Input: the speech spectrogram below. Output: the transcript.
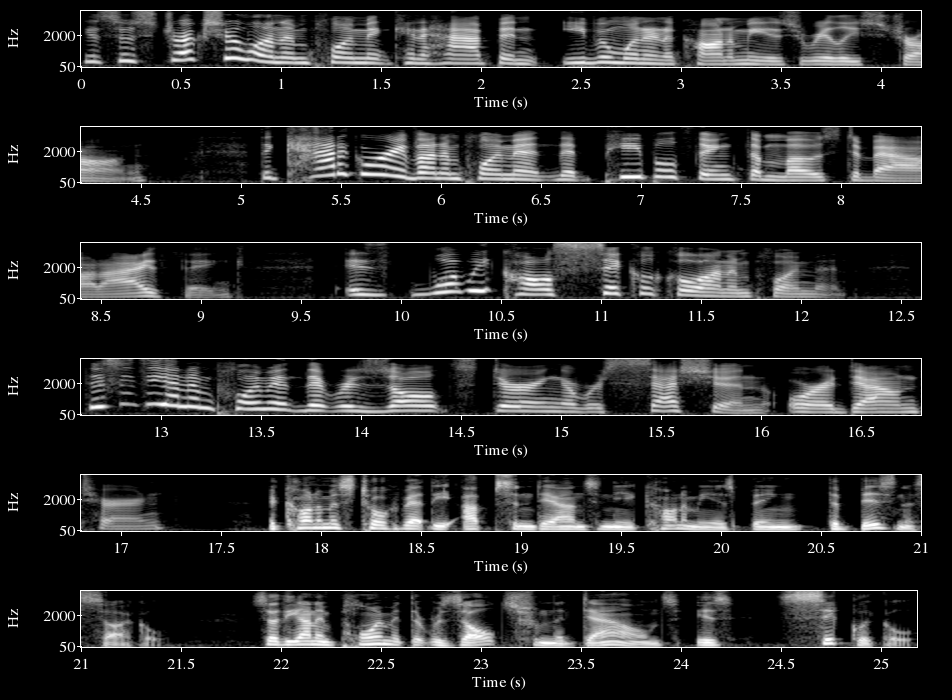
Yeah, so structural unemployment can happen even when an economy is really strong. The category of unemployment that people think the most about, I think, is what we call cyclical unemployment. This is the unemployment that results during a recession or a downturn. Economists talk about the ups and downs in the economy as being the business cycle. So the unemployment that results from the downs is cyclical,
